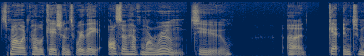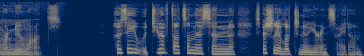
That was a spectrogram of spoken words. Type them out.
smaller publications where they also have more room to uh, get into more nuance. Jose, do you have thoughts on this? And especially, I'd love to know your insight on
